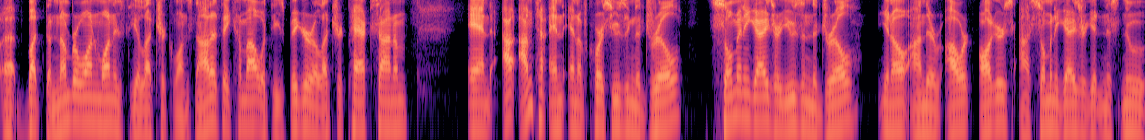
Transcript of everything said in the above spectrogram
uh, but the number one one is the electric ones. Now that they come out with these bigger electric packs on them, and I, I'm t- and and of course using the drill. So many guys are using the drill, you know, on their au- augers. Uh, so many guys are getting this new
